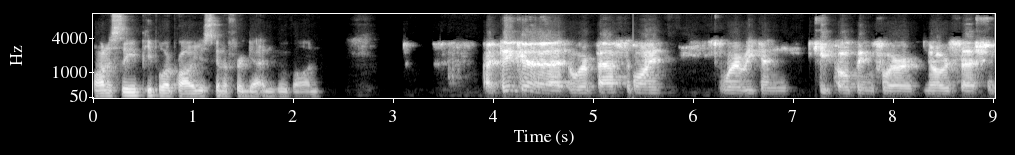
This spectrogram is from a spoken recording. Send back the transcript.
honestly people are probably just going to forget and move on. I think uh, we're past the point where we can keep hoping for no recession.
